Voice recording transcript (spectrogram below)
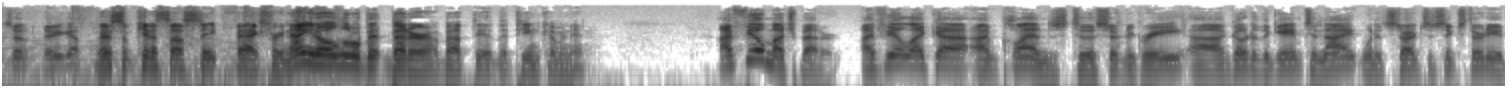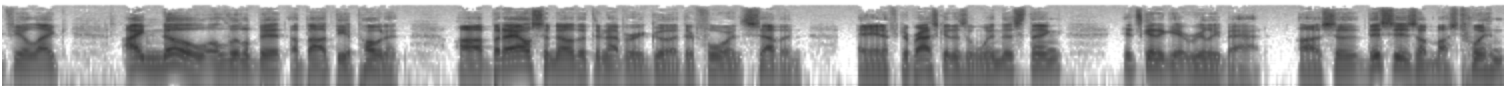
So there you go. There's some Kennesaw State facts for you. Now you know a little bit better about the the team coming in. I feel much better. I feel like uh, I'm cleansed to a certain degree. Uh, go to the game tonight when it starts at 6:30 and feel like I know a little bit about the opponent. Uh, but I also know that they're not very good. They're four and seven, and if Nebraska doesn't win this thing, it's going to get really bad. Uh, so this is a must-win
